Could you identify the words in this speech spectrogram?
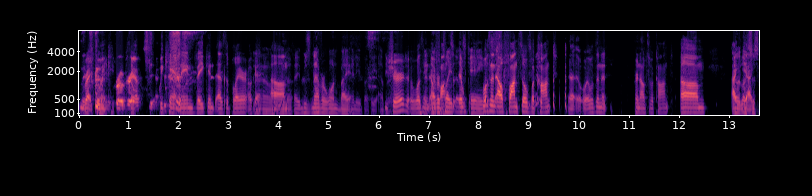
in the Right, current program. We can't name vacant as the player. Okay. No, um, no, it was never won by anybody. Ever. You sure it wasn't Never played Alfonso? those It games. wasn't Alfonso Vacant. uh, wasn't it pronounced Vacant? Um, I, Uh, let's yeah, just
